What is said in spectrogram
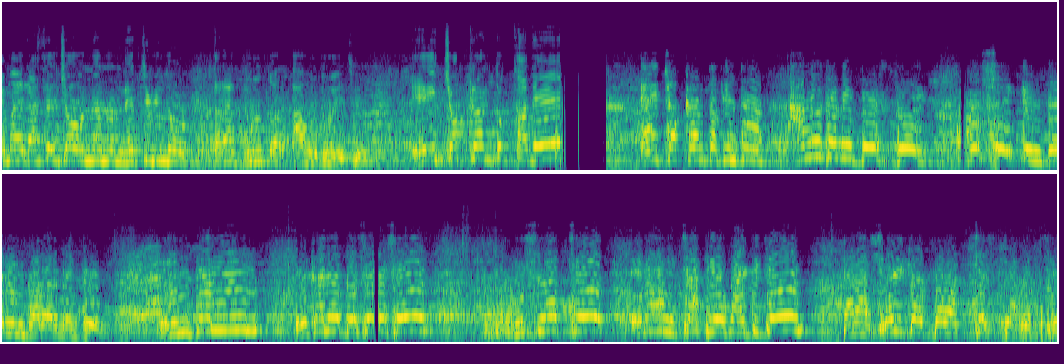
এম আই রাসেল সহ অন্যান্য নেতৃবৃন্দ তারা গুরুতর। আহত হয়েছে। এই চক্রান্ত কাদের? এই চক্রান্ত কিন্তু আমি যদি দোষ দেই, অবশ্যই ইন্টারিম গভর্নমেন্টের ইন্টারিম এখানে বসে বসে ঘুষলাচ্ছে এবং জাতীয় পার্টিকে তারা শেল্টার দেওয়ার চেষ্টা করছে।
